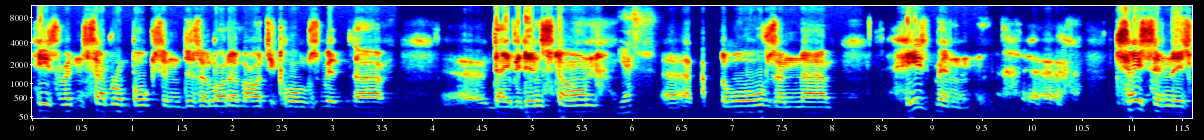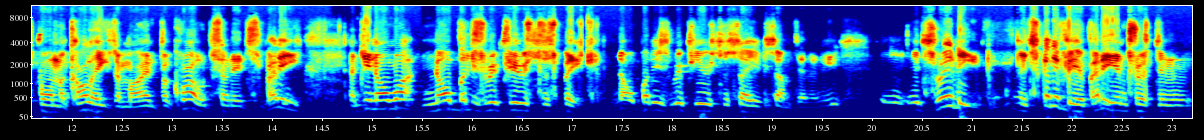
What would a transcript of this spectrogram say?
he's written several books, and there's a lot of articles with uh, uh, David Instone Yes. uh, about the Wolves, and uh, he's been uh, chasing these former colleagues of mine for quotes, and it's very. And you know what? Nobody's refused to speak. Nobody's refused to say something, and he, it's really. It's going to be a very interesting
